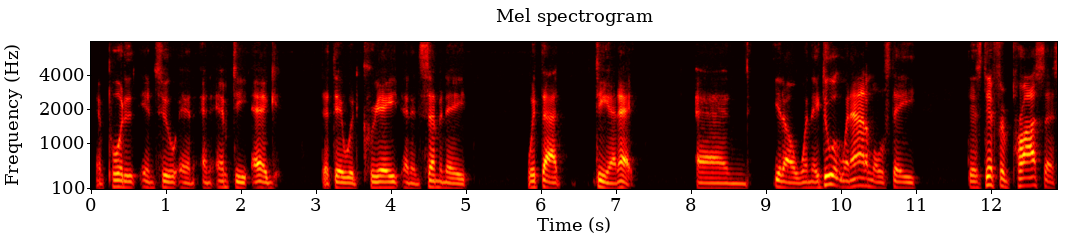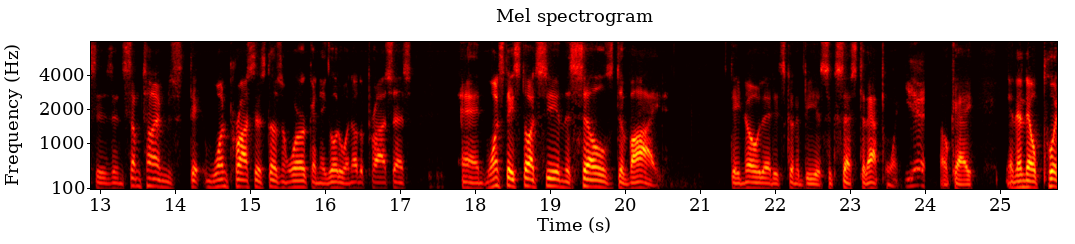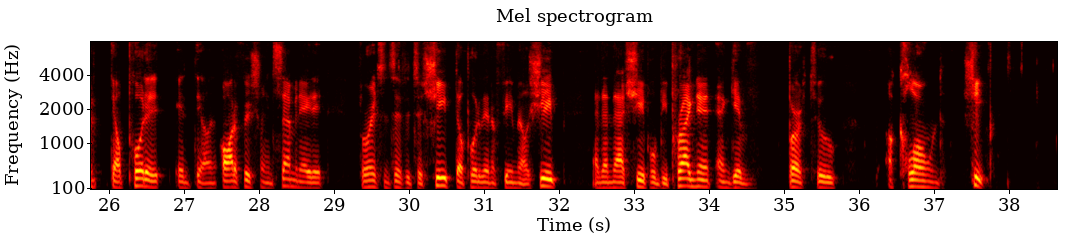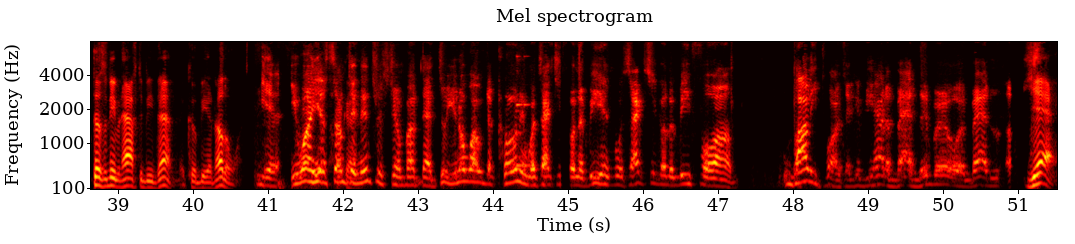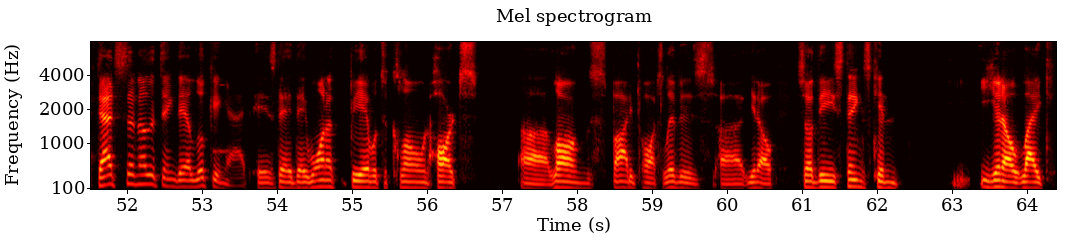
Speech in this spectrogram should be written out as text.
and put it into an, an empty egg that they would create and inseminate with that DNA. And you know, when they do it with animals, they there's different processes, and sometimes they, one process doesn't work, and they go to another process. And once they start seeing the cells divide, they know that it's going to be a success to that point. Yeah, okay? And then they'll put they'll put it in they'll artificially inseminate it. For instance if it's a sheep they'll put it in a female sheep and then that sheep will be pregnant and give birth to a cloned sheep doesn't even have to be them it could be another one yeah. You want to hear something interesting about that too? You know what the cloning was actually going to be? It was actually going to be for um, body parts, like if you had a bad liver or a bad yeah that's another thing they're looking at is they they want to be able to clone hearts uh, lungs body parts livers uh, you know so these things can you know like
